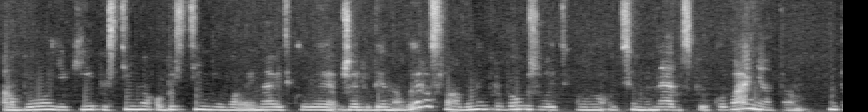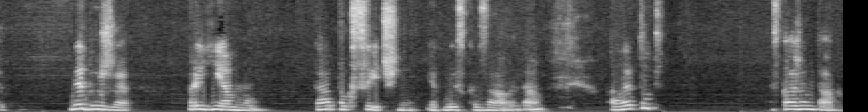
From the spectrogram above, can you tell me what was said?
або які постійно обесцінювали, і навіть коли вже людина виросла, вони продовжують оцю манеру спілкування там ну, таку не дуже приємну та токсичну, як ви сказали. Да? Але тут, скажімо так,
